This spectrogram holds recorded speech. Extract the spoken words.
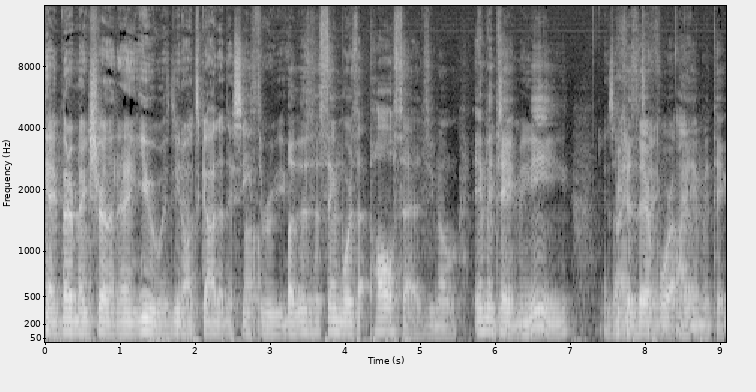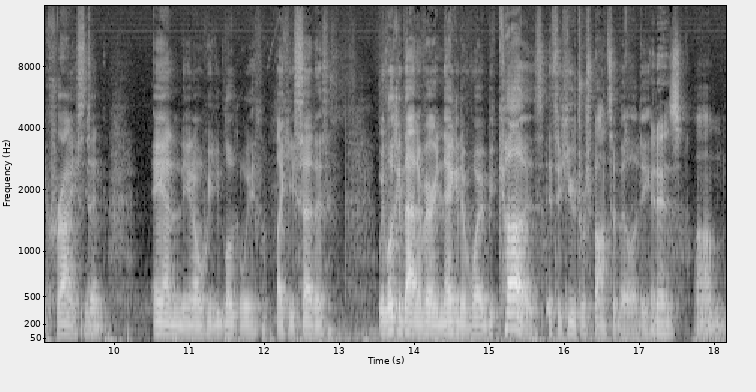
yeah. You better make sure that it ain't you. You know, Yeah. it's God that they see Um, through you. But this is the same words that Paul says, you know, imitate, Imitate me, me, as I because imitate- therefore I imitate Christ, Yeah. and and you know we look we like he said it, we look at that in a very negative way because it's a huge responsibility. It is. Um,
